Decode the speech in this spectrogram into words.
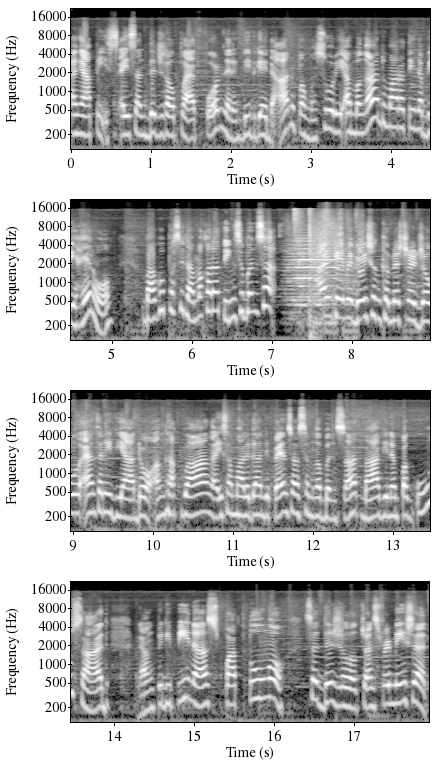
Ang APIS ay isang digital platform na nagbibigay daan upang masuri ang mga dumarating na biyahero bago pa sila makarating sa bansa. Ayon kay Immigration Commissioner Joel Anthony Viado, ang hakbang ay isang mahalagang depensa sa mga bansa at bahagi ng pag-usad ng Pilipinas patungo sa digital transformation.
